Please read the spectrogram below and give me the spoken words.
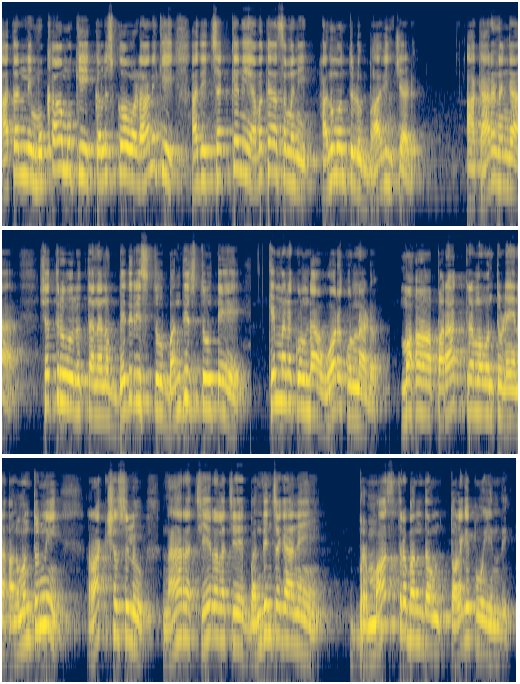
అతన్ని ముఖాముఖి కలుసుకోవడానికి అది చక్కని అవకాశమని హనుమంతుడు భావించాడు. ఆ కారణంగా శత్రువులు తనను బెదిరిస్తూ బంధిస్తుంటే కిమ్మనకుండా ఓరకున్నాడు. మహాపరాక్రమవంతుడైన హనుమంతుణ్ణి రాక్షసులు నార చీరలచే బంధించగానే బ్రహ్మాస్త్ర బంధం తొలగిపోయింది.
